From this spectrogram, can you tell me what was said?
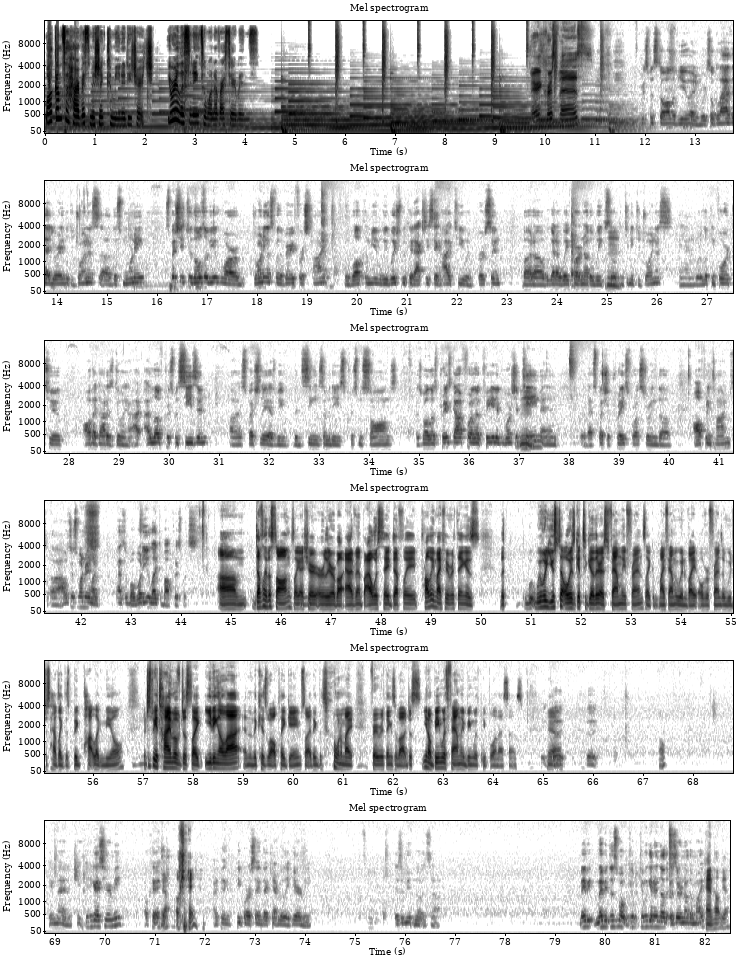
Welcome to Harvest Mission Community Church. You are listening to one of our sermons. Merry Christmas. Christmas to all of you, and we're so glad that you're able to join us uh, this morning, especially to those of you who are joining us for the very first time. We welcome you. We wish we could actually say hi to you in person, but uh, we got to wait for another week. So Mm. continue to join us, and we're looking forward to all that God is doing. I, I love Christmas season, uh, especially as we've been singing some of these Christmas songs, as well as praise God for the creative worship Mm. team and that special praise for us during the offering times. Uh, I was just wondering, like, Pastor Bo, what do you like about Christmas? Um, definitely the songs, like I shared earlier about Advent, but I would say definitely, probably my favorite thing is the we would used to always get together as family friends. Like my family would invite over friends, and we would just have like this big potluck meal. It would just be a time of just like eating a lot, and then the kids would all play games. So I think this is one of my favorite things about just you know being with family, being with people in that sense. Yeah. Good, good. Oh. Amen. Can, can you guys hear me? Okay. Yeah. Okay. I think people are saying they can't really hear me. Is it mute? No, it's not. Maybe, maybe this one. Can, can we get another? Is there another mic? Handheld, yeah.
